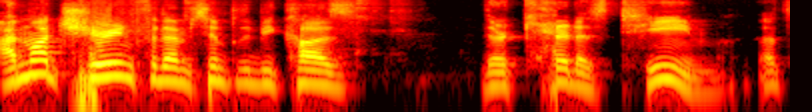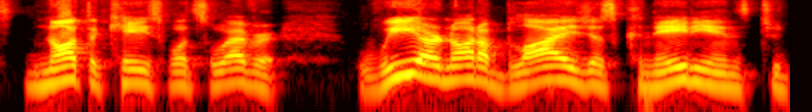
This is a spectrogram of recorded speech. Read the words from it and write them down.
I'm not cheering for them simply because they're Canada's team. That's not the case whatsoever. We are not obliged as Canadians to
